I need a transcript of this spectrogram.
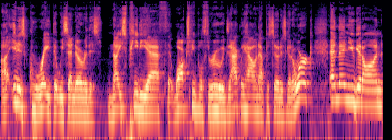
uh, it is great that we send over this nice PDF that walks people through exactly how an episode is going to work. And then you get on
